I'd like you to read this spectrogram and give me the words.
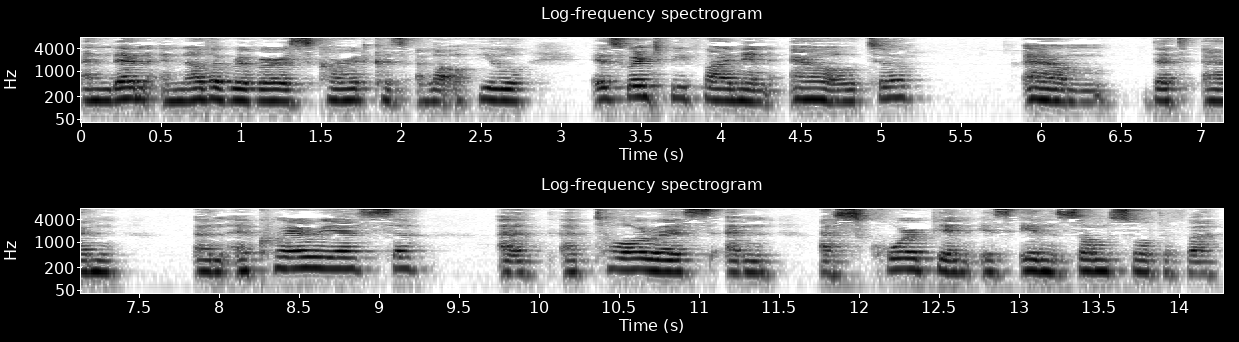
and then another reverse card because a lot of you is going to be finding out um, that an an Aquarius, a, a Taurus, and a Scorpion is in some sort of a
